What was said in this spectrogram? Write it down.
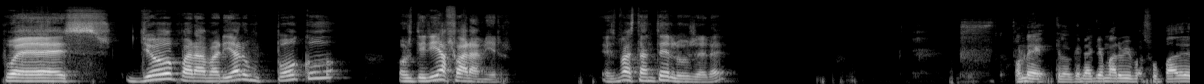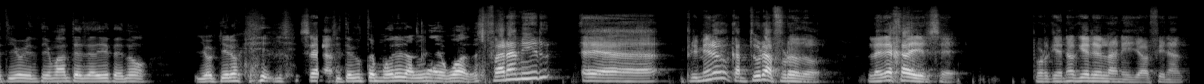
Pues yo, para variar un poco, os diría Faramir. Es bastante loser, ¿eh? Hombre, que lo quería quemar vivo a su padre, tío, y encima antes le dice, no, yo quiero que O sea, si te, te mueres, a mí me da igual. Faramir eh, primero captura a Frodo, le deja irse, porque no quiere el anillo al final.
